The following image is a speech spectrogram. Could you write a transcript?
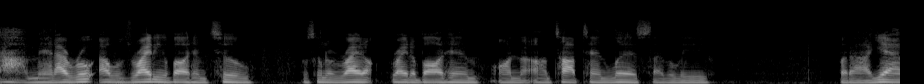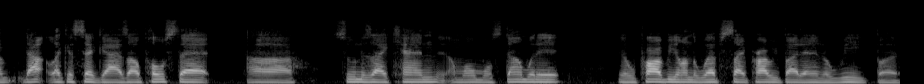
ah man, I wrote, I was writing about him too. I was gonna write write about him on the um, top ten list, I believe. But uh, yeah, that like I said, guys, I'll post that uh, soon as I can. I'm almost done with it. It will probably be on the website probably by the end of the week. But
